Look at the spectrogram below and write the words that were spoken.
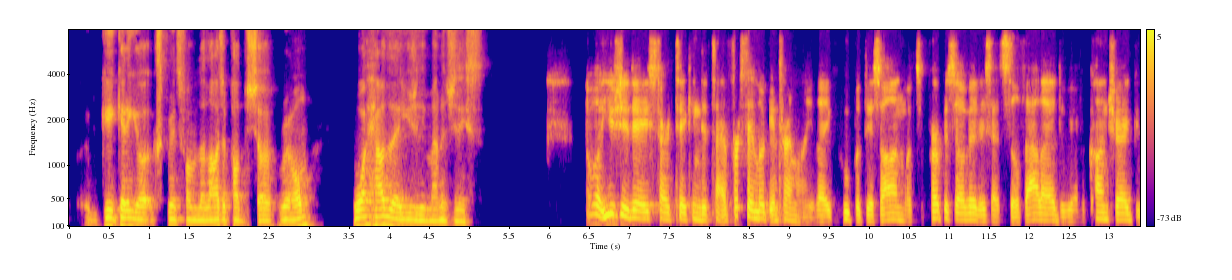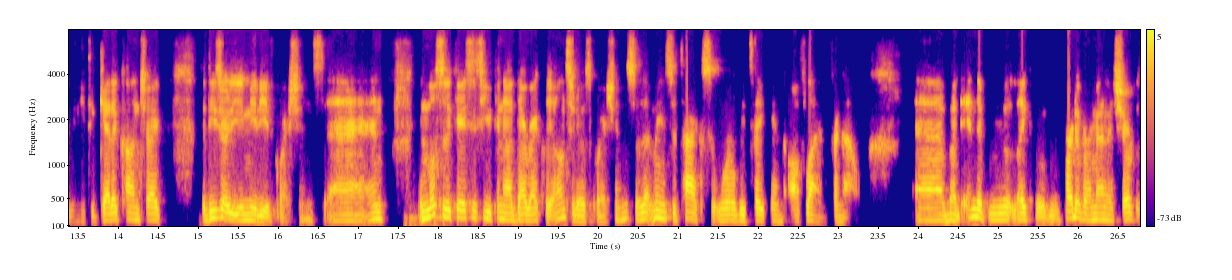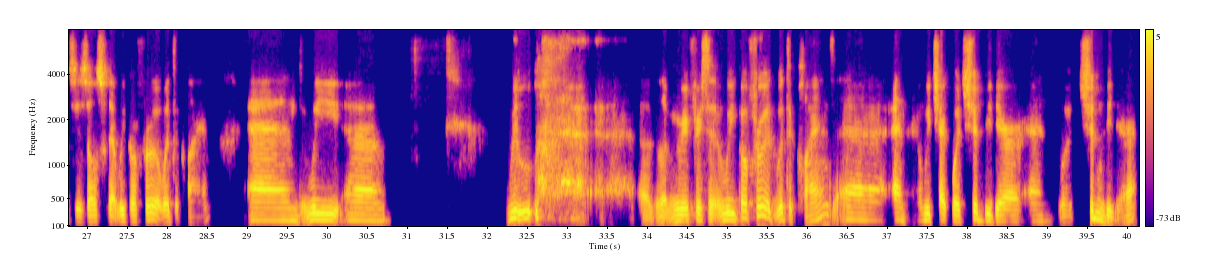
getting your experience from the larger publisher realm, what, how do they usually manage this? Well, usually they start taking the time. First, they look internally, like who put this on? What's the purpose of it? Is that still valid? Do we have a contract? Do we need to get a contract? But these are the immediate questions. And in most of the cases, you cannot directly answer those questions. So that means the tax will be taken offline for now. Uh, but in the like part of our managed service is also that we go through it with the client, and we uh, we let me rephrase it. We go through it with the client uh, and we check what should be there and what shouldn't be there.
